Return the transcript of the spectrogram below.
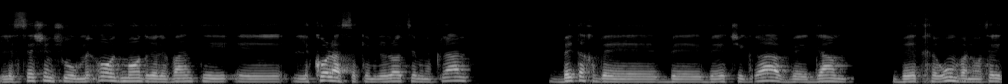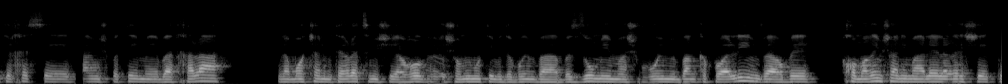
לסשן שהוא מאוד מאוד רלוונטי אה, לכל העסקים ללא יוצא מן הכלל, בטח בעת שגרה וגם בעת חירום, ואני רוצה להתייחס אה, כמה משפטים בהתחלה, למרות שאני מתאר לעצמי שהרוב שומעים אותי מדברים בזומים השבועים מבנק הפועלים והרבה חומרים שאני מעלה לרשת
